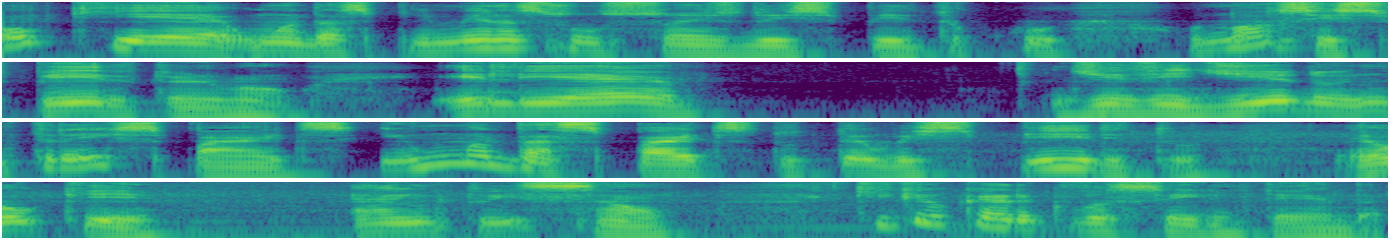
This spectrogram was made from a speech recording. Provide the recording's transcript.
qual que é uma das primeiras funções do espírito? O nosso espírito, irmão, ele é dividido em três partes. E uma das partes do teu espírito é o que? É a intuição. O que, que eu quero que você entenda?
